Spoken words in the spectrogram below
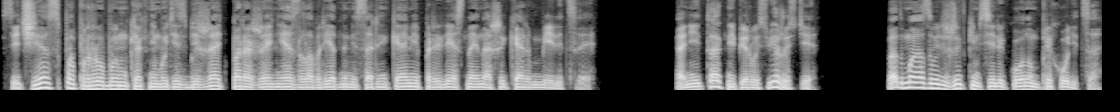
Сейчас попробуем как-нибудь избежать поражения зловредными сорняками прелестной нашей кормилицы. Они и так не первой свежести. Подмазывать жидким силиконом приходится.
